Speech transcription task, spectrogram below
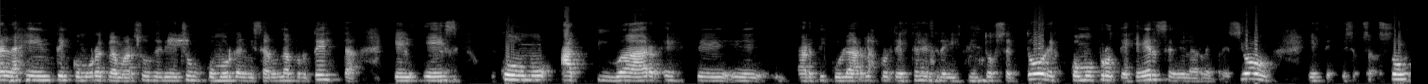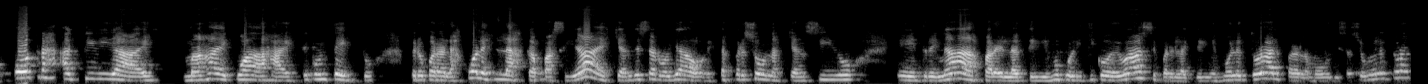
a la gente en cómo reclamar sus derechos, cómo organizar una protesta, que es cómo activar, este, eh, articular las protestas entre distintos sectores, cómo protegerse de la represión. Este, son otras actividades más adecuadas a este contexto, pero para las cuales las capacidades que han desarrollado estas personas que han sido entrenadas para el activismo político de base, para el activismo electoral, para la movilización electoral,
